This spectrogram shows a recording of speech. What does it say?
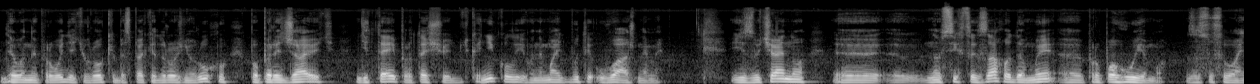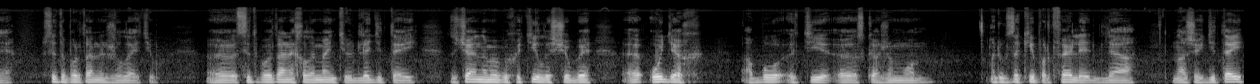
де вони проводять уроки безпеки дорожнього руху, попереджають дітей про те, що йдуть канікули, і вони мають бути уважними. І, звичайно, е, е, на всіх цих заходах ми е, пропагуємо застосування світоповертальних жилетів, світоповертальних елементів для дітей. Звичайно, ми би хотіли, щоб одяг або ті, скажімо, рюкзаки, портфелі для наших дітей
